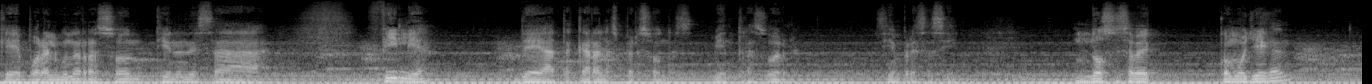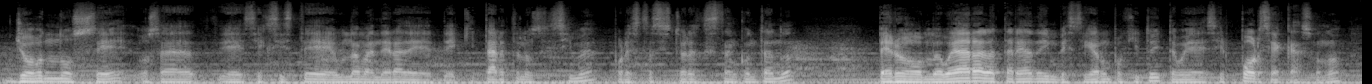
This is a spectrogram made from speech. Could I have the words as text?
que por alguna razón tienen esa filia de atacar a las personas mientras duermen. Siempre es así. No se sabe cómo llegan. Yo no sé, o sea, eh, si existe una manera de, de quitártelos de encima por estas historias que se están contando. Pero me voy a dar a la tarea de investigar un poquito y te voy a decir por si acaso, ¿no?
